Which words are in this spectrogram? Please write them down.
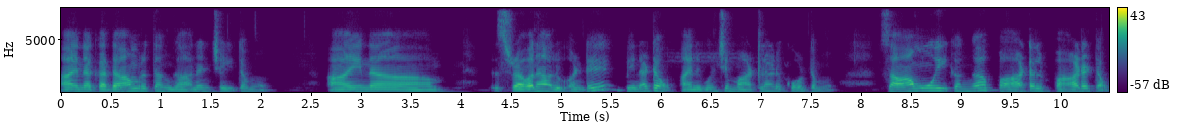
ఆయన కథామృతం గానం చేయటము ఆయన శ్రవణాలు అంటే వినటం ఆయన గురించి మాట్లాడుకోవటము సామూహికంగా పాటలు పాడటం.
